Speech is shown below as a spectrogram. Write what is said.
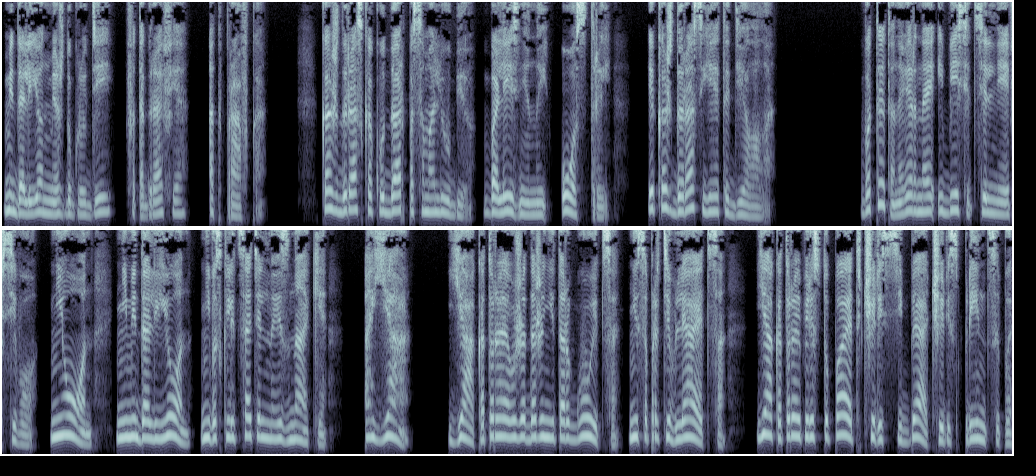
Медальон между грудей, фотография, отправка. Каждый раз как удар по самолюбию, болезненный, острый. И каждый раз я это делала. Вот это, наверное, и бесит сильнее всего. Не он, не медальон, не восклицательные знаки, а я. Я, которая уже даже не торгуется, не сопротивляется. Я, которая переступает через себя, через принципы,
